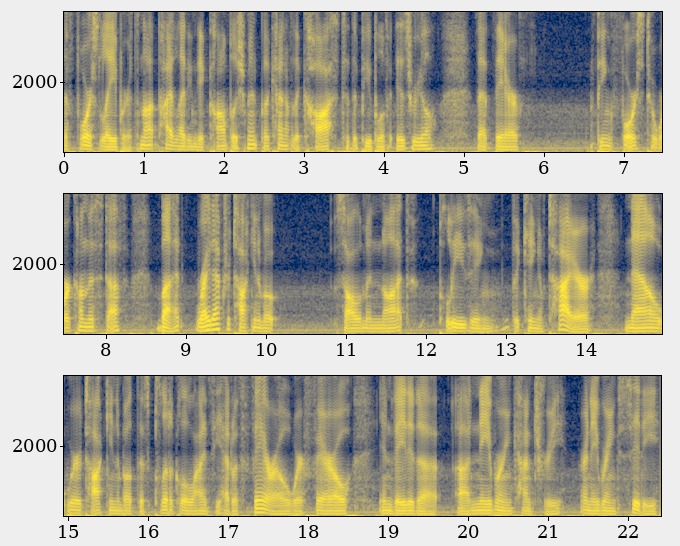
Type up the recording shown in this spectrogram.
the forced labor. It's not highlighting the accomplishment, but kind of the cost to the people of Israel that they're being forced to work on this stuff. But right after talking about Solomon not pleasing the king of Tyre, now we're talking about this political alliance he had with Pharaoh, where Pharaoh invaded a, a neighboring country or a neighboring city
